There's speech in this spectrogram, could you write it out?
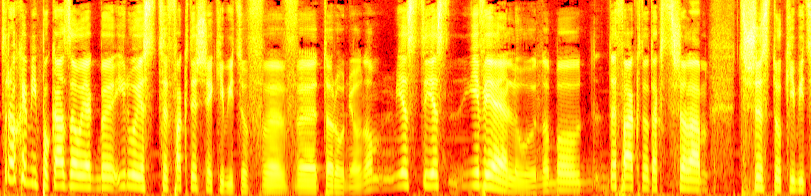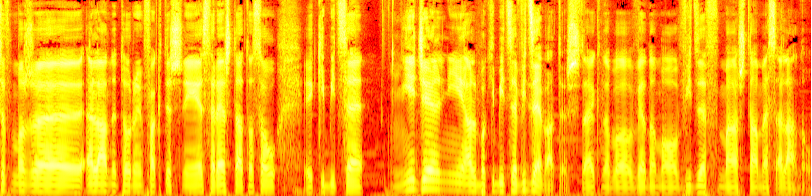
trochę mi pokazał jakby ilu jest faktycznie kibiców w Toruniu. No jest, jest niewielu, no bo de facto tak strzelam 300 kibiców może Elany Toruń faktycznie jest, reszta to są kibice niedzielni albo kibice Widzewa też, tak? No bo wiadomo, Widzew ma sztamę z Elaną.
